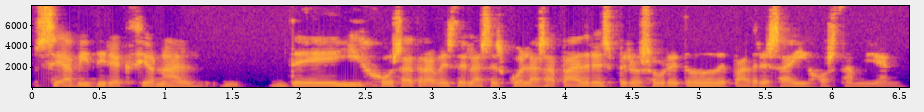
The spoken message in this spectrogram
sea bidireccional de hijos a través de las escuelas a padres, pero sobre todo de padres a hijos también.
